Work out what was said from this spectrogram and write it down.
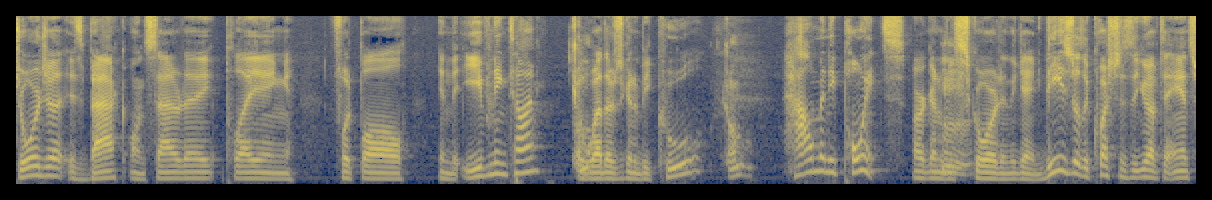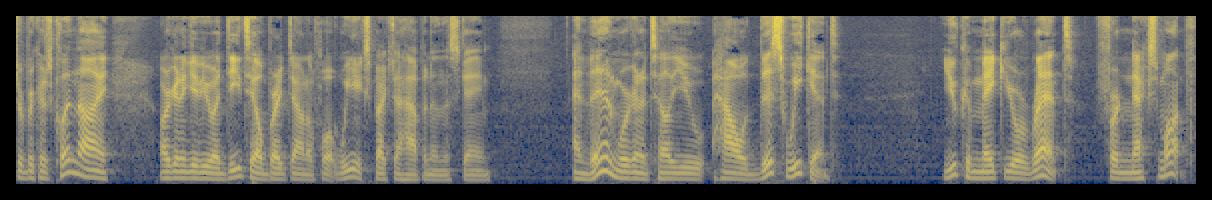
Georgia is back on Saturday playing football in the evening time. Come the on. weather's going to be cool. Come on. How many points are going to be hmm. scored in the game? These are the questions that you have to answer because Clint and I are going to give you a detailed breakdown of what we expect to happen in this game. And then we're going to tell you how this weekend you can make your rent for next month.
